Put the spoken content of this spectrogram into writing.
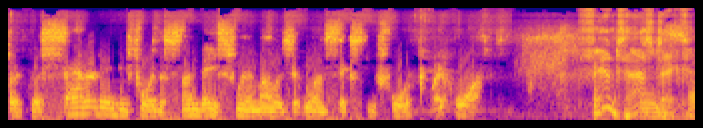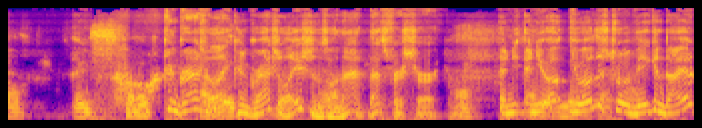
but the Saturday before the Sunday swim, I was at 164.1. Fantastic. And so, and so Congratulate, congratulations on that. That's for sure. And and you owe, you owe this to a vegan diet,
